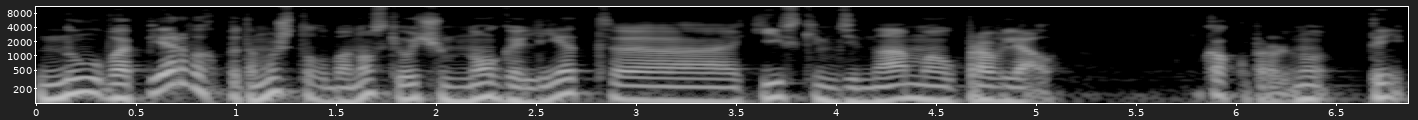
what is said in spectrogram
Ну, во-первых, потому что Лобановский очень много лет э, киевским «Динамо» управлял. Ну, как управлял? Ну, ты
